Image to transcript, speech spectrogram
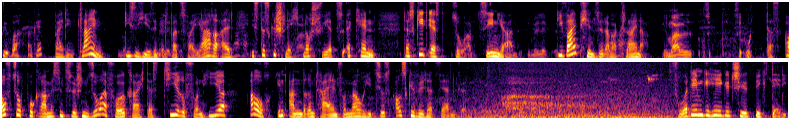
Biber, okay. Bei den Kleinen, diese hier sind etwa zwei Jahre alt, ist das Geschlecht noch schwer zu erkennen. Das geht erst so ab zehn Jahren. Die Weibchen sind aber kleiner. Das Aufzuchtprogramm ist inzwischen so erfolgreich, dass Tiere von hier auch in anderen Teilen von Mauritius ausgewildert werden können. Vor dem Gehege chillt Big Daddy.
